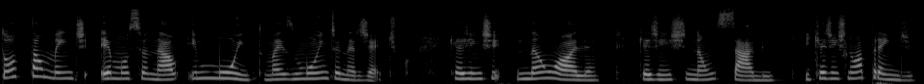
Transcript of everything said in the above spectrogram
totalmente emocional e muito, mas muito energético, que a gente não olha, que a gente não sabe e que a gente não aprende.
